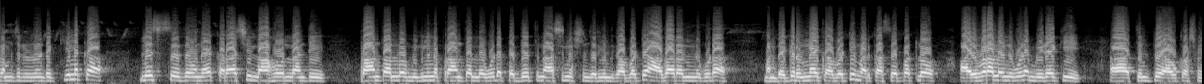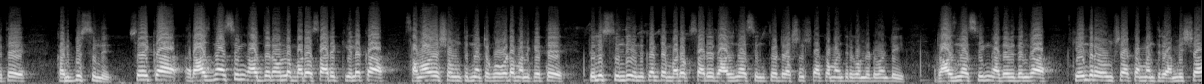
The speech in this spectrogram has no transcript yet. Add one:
సంబంధించినటువంటి కీలక ప్లేసెస్ ఏదో ఉన్నాయో కరాచీ లాహోర్ లాంటి ప్రాంతాల్లో మిగిలిన ప్రాంతాల్లో కూడా పెద్ద ఎత్తున ఆస్తి నష్టం జరిగింది కాబట్టి ఆధారాలను కూడా మన దగ్గర ఉన్నాయి కాబట్టి మరి కాసేపట్లో ఆ వివరాలన్నీ కూడా మీడియాకి తెలిపే అవకాశం అయితే కనిపిస్తుంది. సో ఇక రాజ్నాథ్ సింగ్ ఆధ్వర్యంలో మరోసారి కీలక సమావేశం ఉంటున్నట్టు కూడా మనకైతే తెలుస్తుంది. ఎందుకంటే మరొకసారి రాజ్నాథ్ సింగ్ తోటి రక్షణ శాఖ మంత్రిగా ఉన్నటువంటి రాజ్నాథ్ సింగ్ అదేవిధంగా కేంద్ర హోంశాఖ మంత్రి అమిత్ షా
